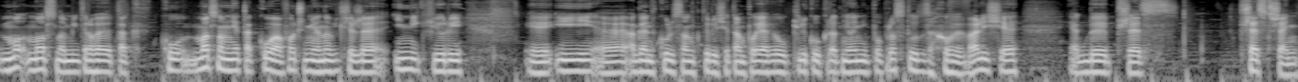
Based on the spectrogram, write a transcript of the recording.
mo mocno mi trochę tak, mocno mnie tak kuła w oczy, mianowicie, że i Nick Fury i, i e, agent Coulson, który się tam pojawiał kilkukrotnie, oni po prostu zachowywali się jakby przez przestrzeń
